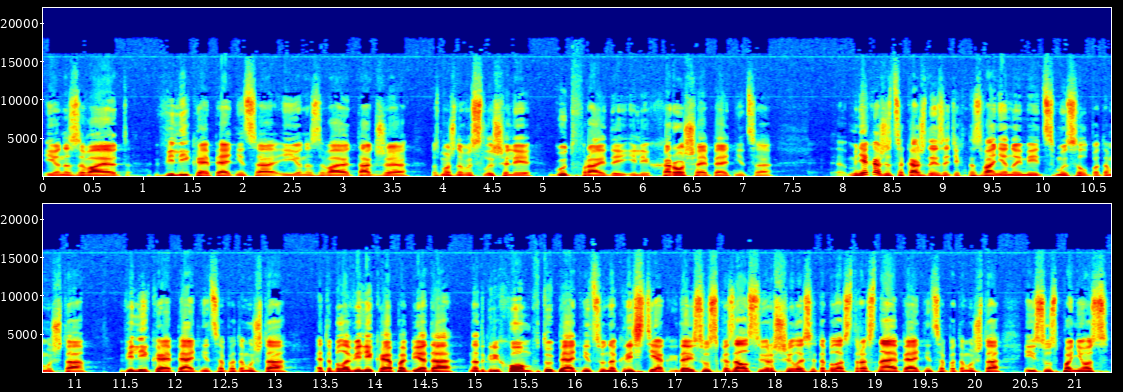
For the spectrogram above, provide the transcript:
ее называют Великая пятница, ее называют также, возможно, вы слышали Good Friday или Хорошая пятница. Мне кажется, каждое из этих названий, оно имеет смысл, потому что Великая пятница, потому что это была великая победа над грехом в ту пятницу на кресте, когда Иисус сказал «свершилось». Это была страстная пятница, потому что Иисус понес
